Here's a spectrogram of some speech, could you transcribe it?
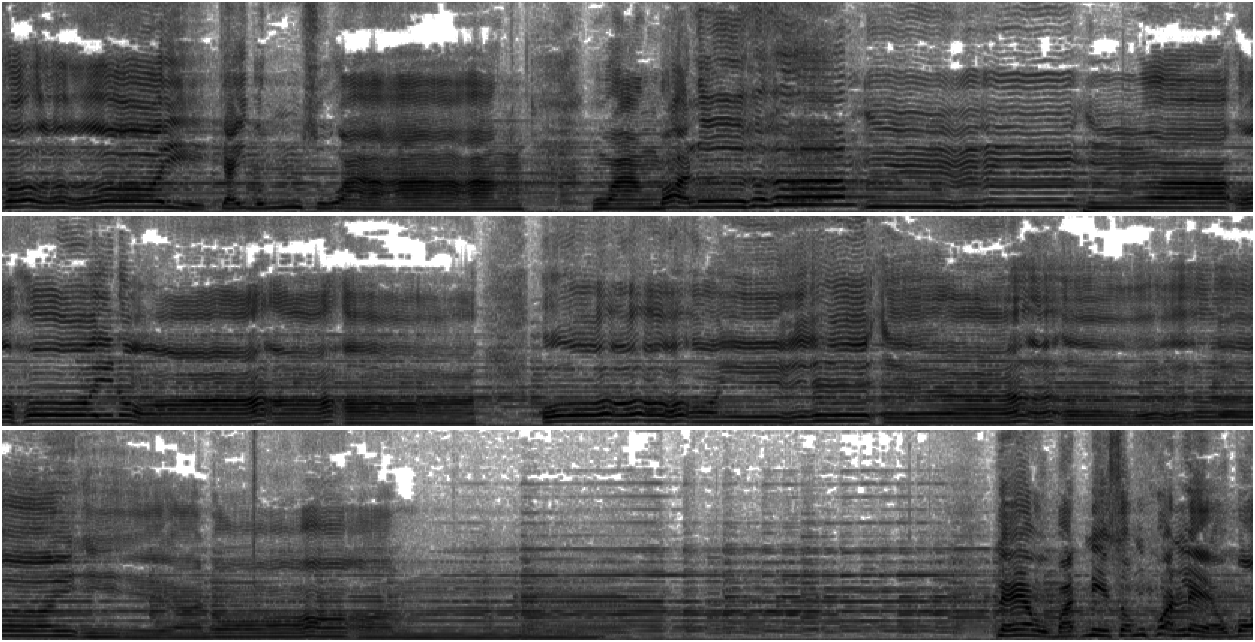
เคยใจบุญสวงห่วงบ่ลืมโอ้โหยหนอโอ้ บัดนี้สมควรแล้วบอ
